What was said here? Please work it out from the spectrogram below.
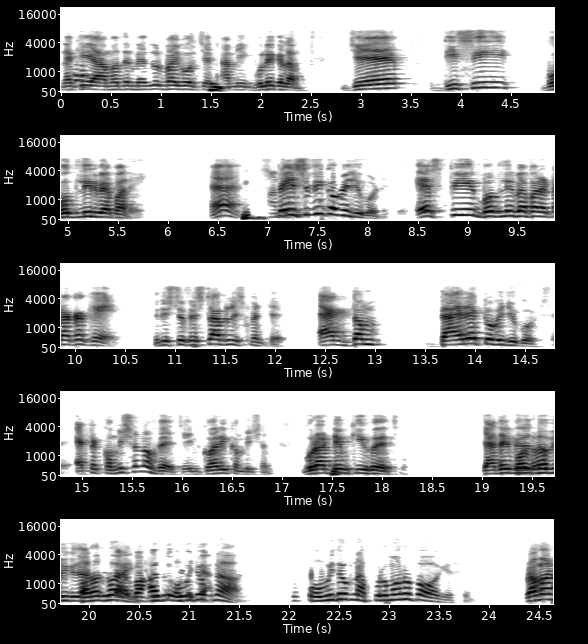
নাকি আমাদের মেজর ভাই বলছেন? আমি ভুলে গেলাম। যে ডিসি বদলির ব্যাপারে হ্যাঁ? স্পেসিফিক অভিযোগ উঠেছে। এসপি বদলির ব্যাপারে টাকা খেয়ে মিনিস্ট্রি অফ এস্টাবলিশমেন্টে একদম ডাইরেক্ট অভিযোগ উঠছে। একটা কমিশনও হয়েছে ইনকোয়ারি কমিশন গোড়ার ডিম কি হয়েছে? যাদের বিরুদ্ধে অভিযোগ না অভিযোগ না প্রমাণও পাওয়া গেছে। প্রমাণ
